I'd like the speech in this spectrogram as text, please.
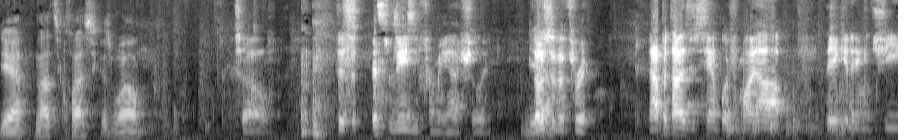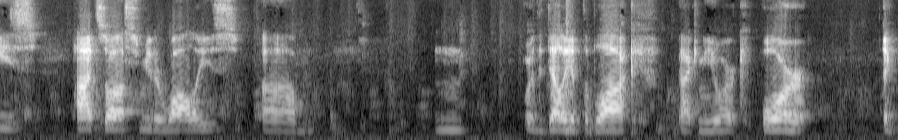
Yeah, that's a classic as well. So this is this was easy for me actually. Yeah. Those are the three: appetizer sampler from IHOP, bacon, egg, and cheese, hot sauce from either Wally's, um, or the deli up the block back in New York, or like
